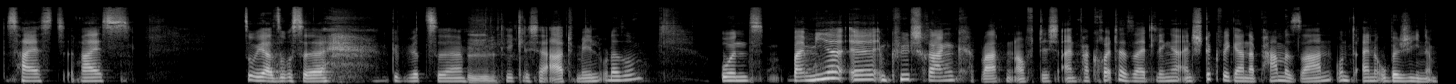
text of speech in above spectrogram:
Das heißt Reis, Sojasauce, Gewürze, Öl. jegliche Art Mehl oder so. Und bei mir äh, im Kühlschrank warten auf dich ein paar Kräuterseitlinge, ein Stück veganer Parmesan und eine Aubergine.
